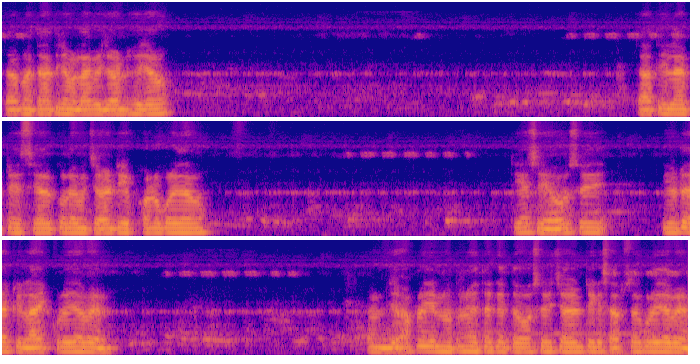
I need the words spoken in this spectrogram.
তো আপনার তাড়াতাড়ি আমার লাইভে জয়েন্ট হয়ে যাও। তাড়াতাড়ি লাইভটা শেয়ার করে এবং চ্যানেলটিকে ফলো করে দাও ঠিক আছে, অবশ্যই ভিডিওটা একটি লাইক করে যাবেন। আপনার যদি নতুন হয়ে থাকে, তো অবশ্যই চ্যানেলটিকে সাবস্ক্রাইব করে যাবেন।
